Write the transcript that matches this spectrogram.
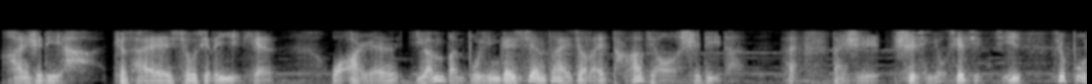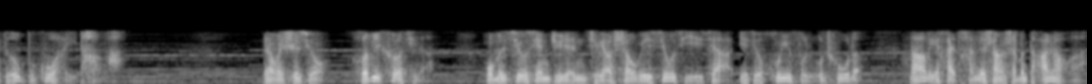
韩师弟啊，这才休息了一天，我二人原本不应该现在就来打搅师弟的，但是事情有些紧急，就不得不过来一趟啊。两位师兄何必客气呢？我们修仙之人只要稍微休息一下，也就恢复如初了，哪里还谈得上什么打扰啊？”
